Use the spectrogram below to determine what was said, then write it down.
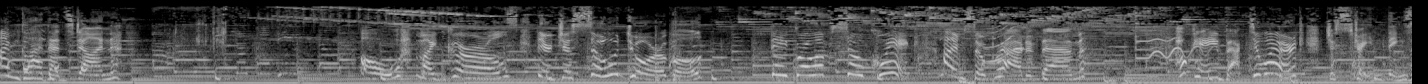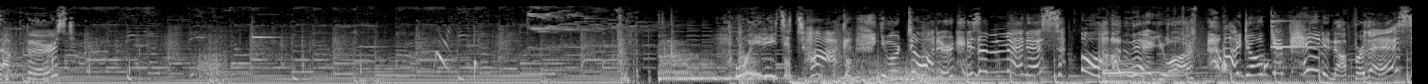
I'm glad that's done. Oh, my girls. They're just so adorable. They grow up so quick. I'm so proud of them. Okay, back to work. Just straighten things up first. We need to talk! Your daughter is a menace! Oh, there you are. I don't get paid enough for this!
